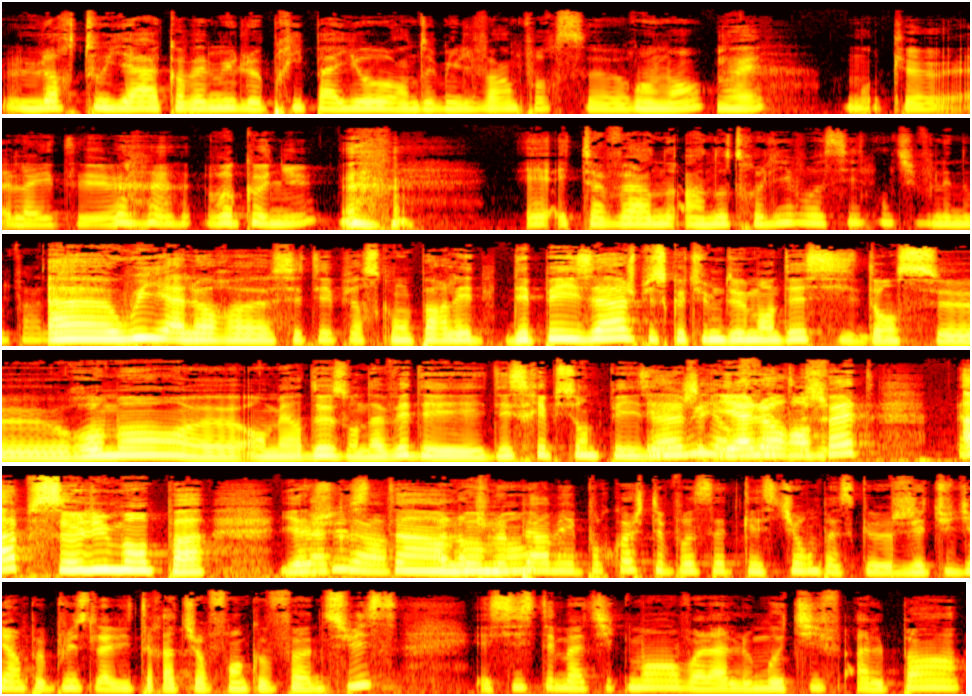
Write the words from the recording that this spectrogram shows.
Laure Touya a quand même eu le prix Payot en 2020 pour ce roman. Ouais. Donc euh, elle a été euh, reconnue. Et tu avais un, autre livre aussi dont tu voulais nous parler? Euh, Oui, alors c'était parce qu'on parlait des paysages, puisque tu me demandais si dans ce roman Emmerdeuse, on avait des descriptions de paysages. Et, alors en fait, absolument pas. Il y a juste un alors je me permets, pourquoi je te pose cette question? Parce que j'étudie un peu plus la littérature francophone suisse, et systématiquement, voilà, le motif alpin,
